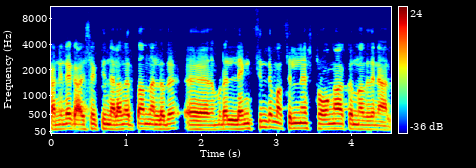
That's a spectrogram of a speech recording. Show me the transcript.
കണ്ണിന്റെ കാഴ്ചശക്തി നിലനിർത്താൻ നല്ലത്. നമ്മുടെ ലങ്സിന്റെ മസിലിനെ സ്ട്രോങ് ആക്കുന്നതിനാൽ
